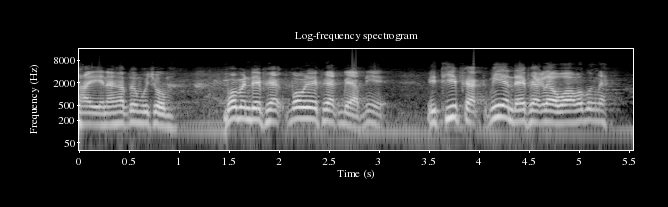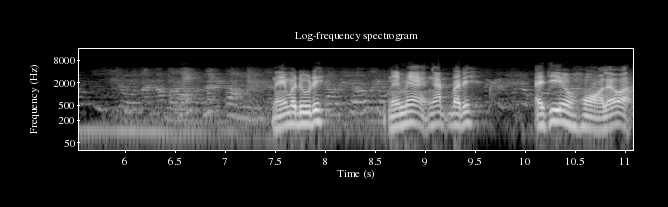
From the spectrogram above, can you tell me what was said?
ไทยนะครับท่านผู้ชมว่าเป็นได้แพ็คว่าได้แพ็คแบบนี้วิธีแพ็คมีอันใดแพ็คแล้ววะมาเบิ่งหน่อยไหนมาดูดิไหนแม่งัดมาดิ ไอ้ที่ห่อแล้วอะ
